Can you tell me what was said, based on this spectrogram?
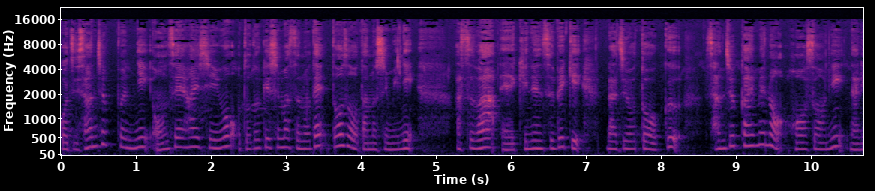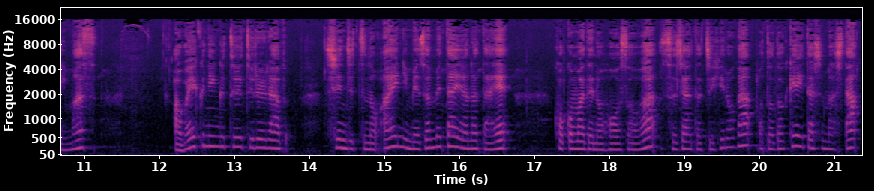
5時30分に音声配信をお届けしますのでどうぞお楽しみに。明日は、えー、記念すべきラジオトーク30回目の放送になります。Awakening to True Love 真実の愛に目覚めたいあなたへ。ここまでの放送はスジャータ千尋がお届けいたしました。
